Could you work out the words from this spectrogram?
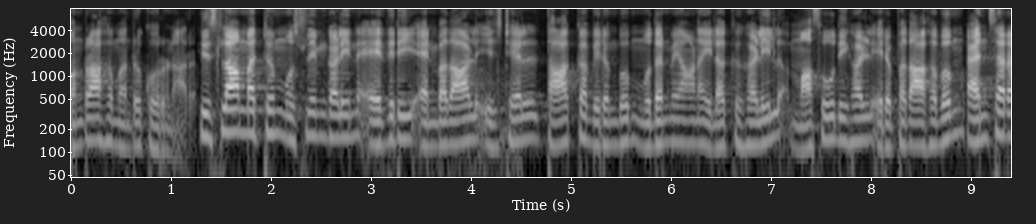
ஒன்றாகும் என்று கூறினார். இஸ்லாம் மற்றும் முஸ்லிம்களின் எதிரி என்பதால் இஸ்ரேல் தாக்க விரும்பும் முதன்மையான இலக்குகளில் மசூதிகள் இருப்பதாகவும் அன்சர்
